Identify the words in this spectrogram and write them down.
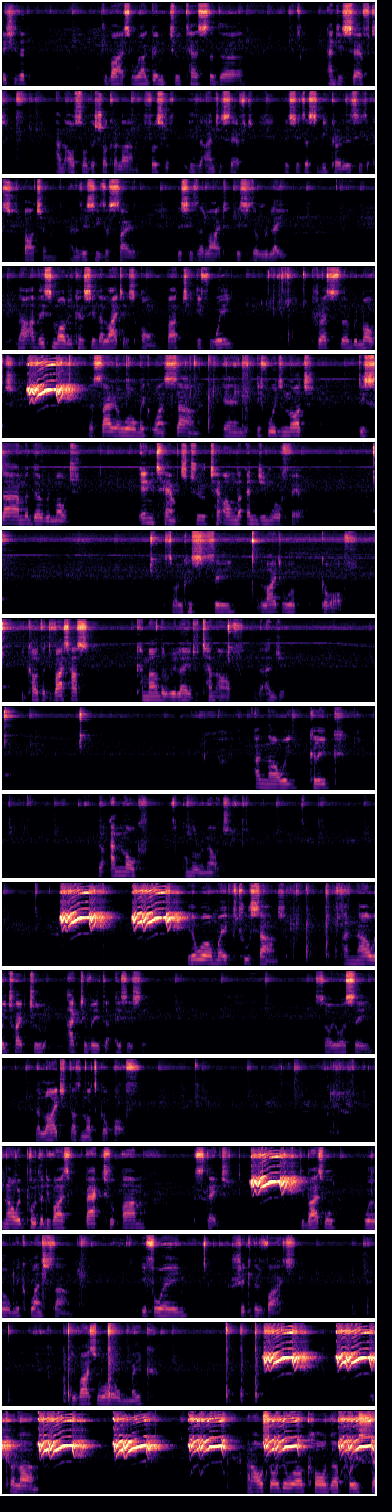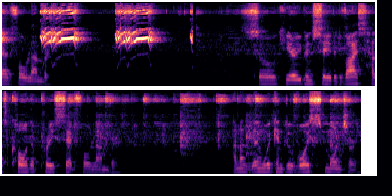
This is the device. We are going to test the anti-theft and also the shock alarm. First is the anti-theft. This is the speaker, this is a button, and this is the siren. This is a light, this is a relay. Now at this mode you can see the light is on, but if we press the remote, the siren will make one sound, and if we do not disarm the remote, any attempt to turn on the engine will fail. So you can see light will go off because the device has command the relay to turn off the engine. And now we click the unlock on the remote. It will make two sounds. And now we try to activate the ACC. So you will see the light does not go off. Now we put the device back to arm state. Device will, will make one sound. If we shake the device, the device will make make alarm. And also it will call the preset phone number. So here you can see the device has called the preset phone number. And then we can do voice monitoring.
